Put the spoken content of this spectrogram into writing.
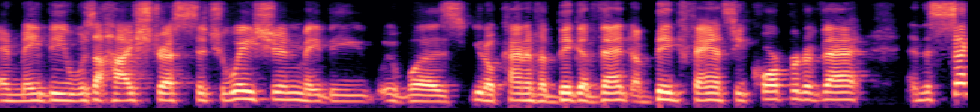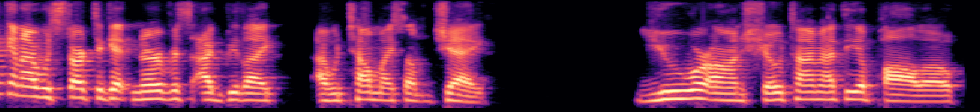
and maybe it was a high stress situation. Maybe it was you know kind of a big event, a big fancy corporate event. And the second I would start to get nervous, I'd be like, I would tell myself, Jay, you were on Showtime at the Apollo.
